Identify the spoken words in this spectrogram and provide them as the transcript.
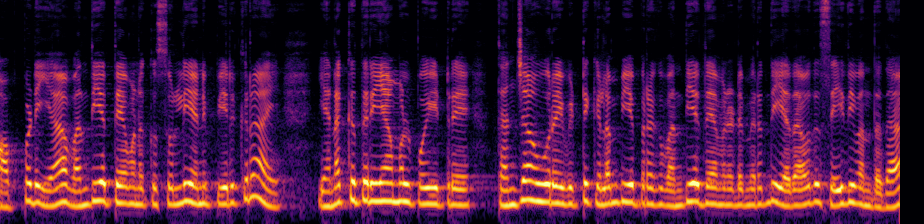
அப்படியா? வந்தியத்தேவனுக்கு சொல்லி அனுப்பியிருக்கிறாய்? எனக்கு தெரியாமல் போயிற்றே. தஞ்சாவூரை விட்டு கிளம்பிய பிறகு வந்தியத்தேவனிடமிருந்து ஏதாவது செய்தி வந்ததா?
